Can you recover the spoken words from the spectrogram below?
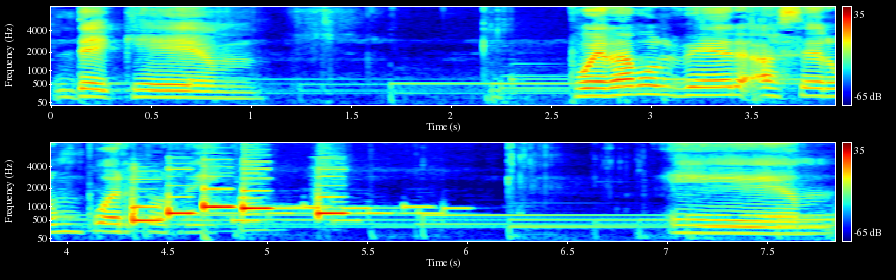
de que mm, pueda volver a ser un Puerto Rico em,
